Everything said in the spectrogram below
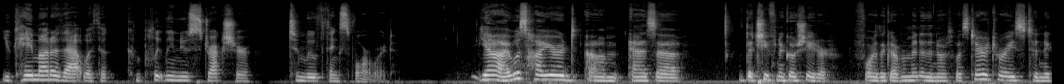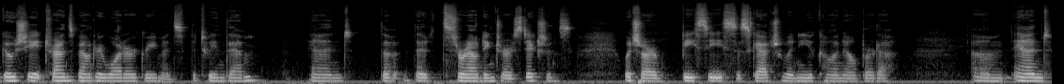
You came out of that with a completely new structure to move things forward. Yeah, I was hired um, as a the chief negotiator for the government of the Northwest Territories to negotiate transboundary water agreements between them and the, the surrounding jurisdictions, which are BC, Saskatchewan, Yukon, Alberta. Um, and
